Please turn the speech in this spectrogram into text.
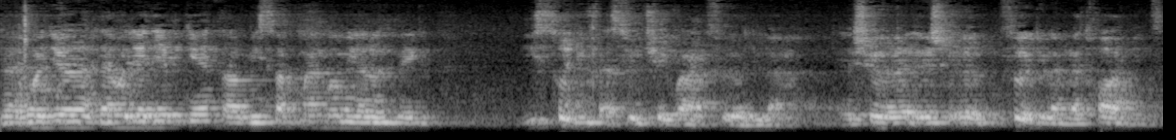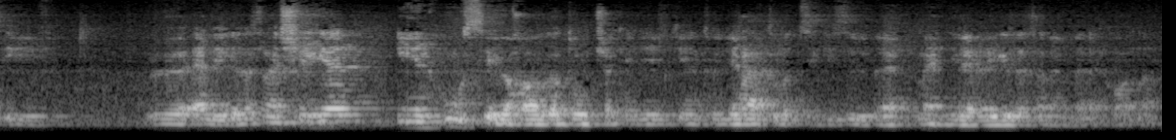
De hogy, de hogy egyébként a mi szakmánkban, mielőtt még iszonyú feszültség van a földgyülem, és, és földgyülem lett 30 év elégedetlensége. Én 20 éve hallgatom csak egyébként, hogy hátul a cigizőben mennyire elégedetlen emberek vannak.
